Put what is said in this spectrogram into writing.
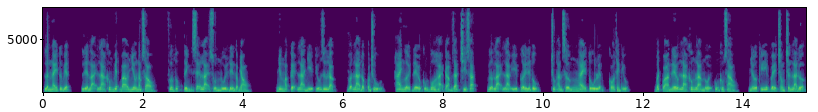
Lần này từ biệt, liền lại là không biết bao nhiêu năm sau, phương thúc tỉnh sẽ lại xuống núi đến gặp nhau. Nhưng mặc kệ là nhị cứu dư lặc, vẫn là độc quán chủ, hai người đều cũng vô hại cảm giác chi sắc, ngược lại là ý cười liên tục, chúc hắn sớm ngày tu luyện có thành tựu. Bất quá nếu là không làm nổi cũng không sao, nhớ kỹ về trong trấn là được.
